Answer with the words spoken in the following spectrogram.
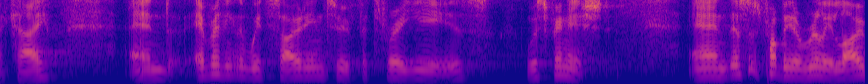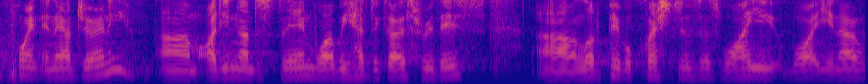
Okay, and everything that we'd sowed into for three years was finished. And this was probably a really low point in our journey. Um, I didn't understand why we had to go through this. Um, a lot of people questions us, why, you, why, you know,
